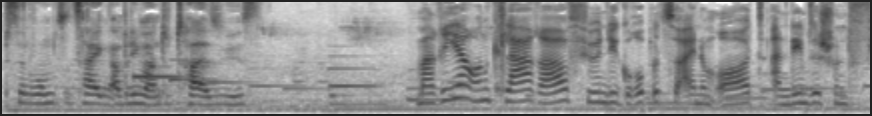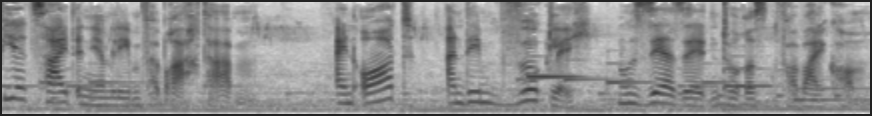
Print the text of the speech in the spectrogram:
bisschen rumzuzeigen. Aber die waren total süß. Maria und Clara führen die Gruppe zu einem Ort, an dem sie schon viel Zeit in ihrem Leben verbracht haben. Ein Ort, an dem wirklich nur sehr selten Touristen vorbeikommen.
